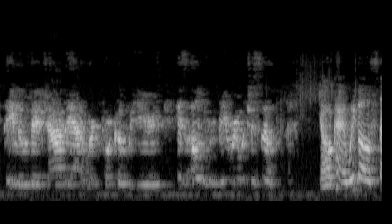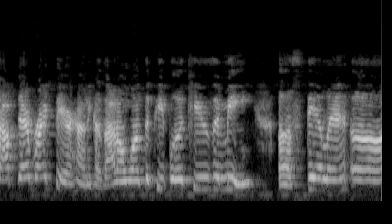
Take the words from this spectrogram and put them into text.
They lose their job, they had to work for a couple of years. It's over. Be real with yourself. Okay, we're gonna stop that right there, honey, because I don't want the people accusing me of stealing uh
